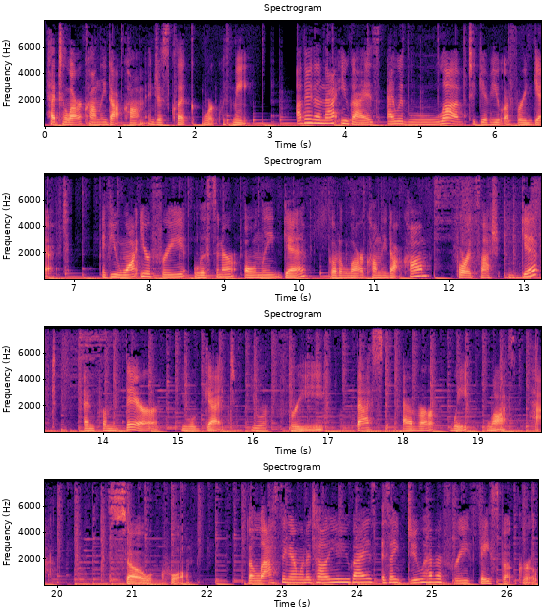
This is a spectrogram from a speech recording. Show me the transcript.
Head to lauraconley.com and just click work with me. Other than that, you guys, I would love to give you a free gift. If you want your free listener only gift, go to lauraconley.com forward slash gift. And from there, you will get your free best ever weight loss hack. So cool. The last thing I want to tell you, you guys, is I do have a free Facebook group.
